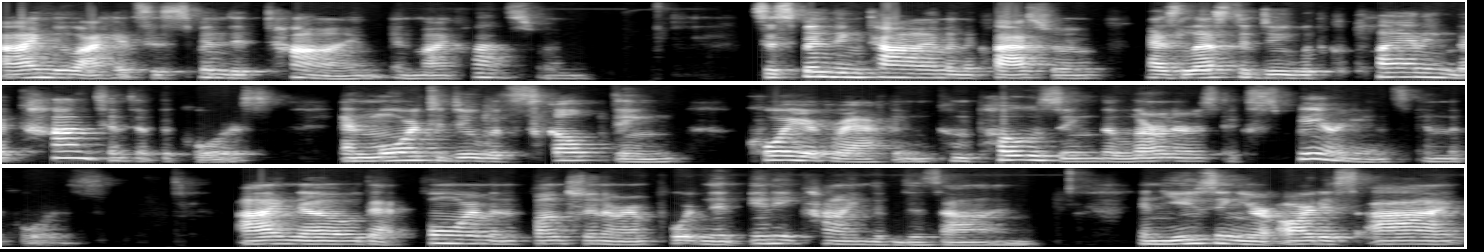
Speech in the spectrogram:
I knew I had suspended time in my classroom. Suspending time in the classroom has less to do with planning the content of the course and more to do with sculpting, choreographing, composing the learner's experience in the course. I know that form and function are important in any kind of design. And using your artist's eye,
